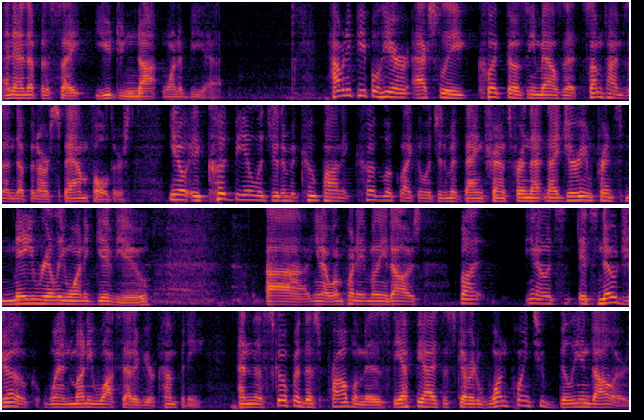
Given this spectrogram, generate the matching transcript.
and end up at a site you do not want to be at. How many people here actually click those emails that sometimes end up in our spam folders? You know, it could be a legitimate coupon, it could look like a legitimate bank transfer, and that Nigerian prince may really want to give you, uh, you know, $1.8 million. But, you know, it's, it's no joke when money walks out of your company. And the scope of this problem is the FBI has discovered $1.2 billion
